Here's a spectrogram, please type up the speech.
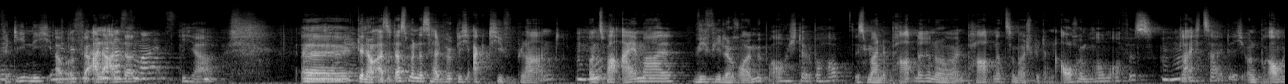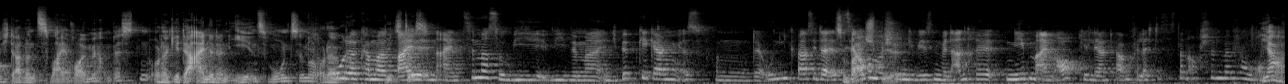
Für die nicht, aber für alle anderen. Ja. Äh, nee. genau, also dass man das halt wirklich aktiv plant. Mhm. Und zwar einmal, wie viele Räume brauche ich da überhaupt? Ist meine Partnerin oder mein Partner zum Beispiel dann auch im Homeoffice Mhm. gleichzeitig? Und brauche ich da dann zwei Räume am besten? Oder geht der eine dann eh ins Wohnzimmer? Oder, Oder kann man beide das? in ein Zimmer, so wie, wie wenn man in die Bib gegangen ist von der Uni quasi. Da ist es ja auch immer schön gewesen, wenn andere neben einem auch gelernt haben. Vielleicht ist es dann auch schön beim Homeoffice. Ja.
